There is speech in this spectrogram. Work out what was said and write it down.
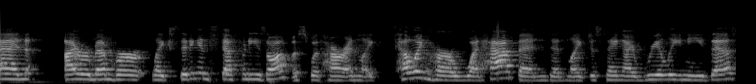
And I remember like sitting in Stephanie's office with her and like telling her what happened and like just saying, I really need this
